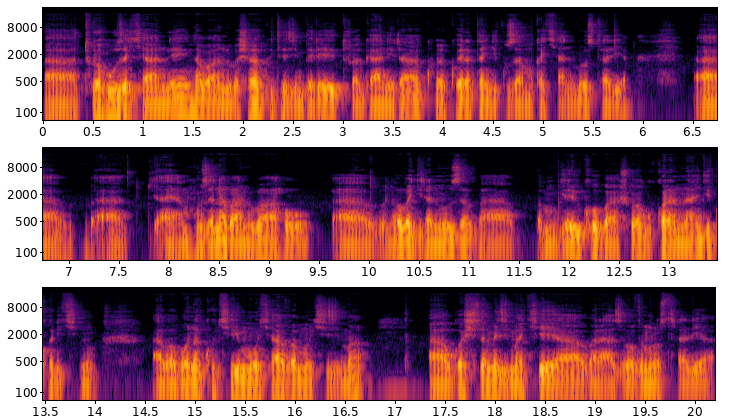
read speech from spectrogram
Ah, turahuza cyane nk'abantu bashaka kwiteza imbere turaganira kubera ko yaratangiye kuzamuka cyane muri australia. Ah, ah, ampuza n'abantu baho ah, nabo bagira nuza ba- bamubwira yuko bashobora gukorana nanjye ko ari ikintu babona ko kirimo cyavamo kizima. Ubwo hashize amezi makeya baraza bava muri australia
